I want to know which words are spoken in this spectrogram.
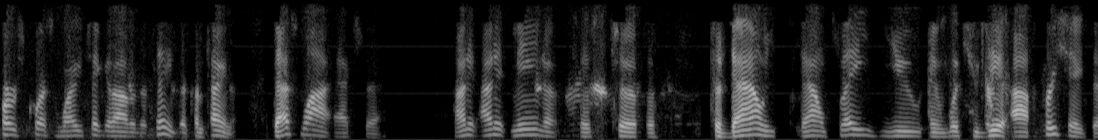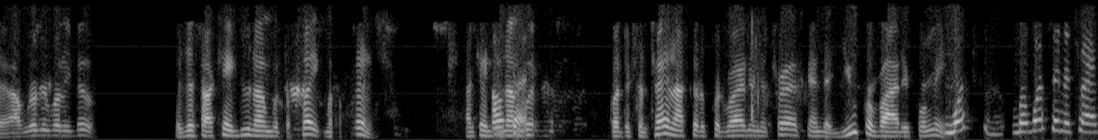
first question. Why you take it out of the thing, the container? That's why I asked that. I didn't. I didn't mean to to to down downplay you and what you did. I appreciate that. I really, really do. It's just I can't do nothing with the plate when I finish. I can't do Okay. nothing with it. But the container I could have put right in the trash can that you provided for me. What's but what's in the trash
